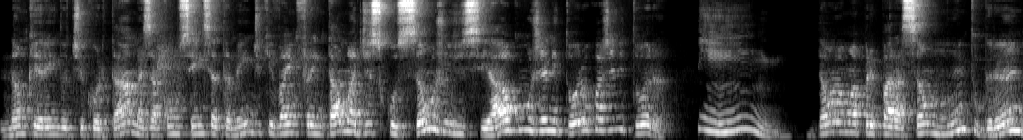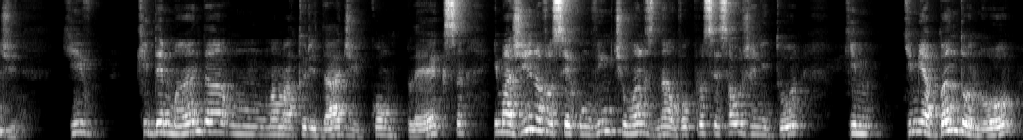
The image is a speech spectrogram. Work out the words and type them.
não querendo te cortar, mas a consciência também de que vai enfrentar uma discussão judicial com o genitor ou com a genitora. Sim. Então é uma preparação muito grande que, que demanda uma maturidade complexa. Imagina você com 21 anos, não, vou processar o genitor que, que me abandonou.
